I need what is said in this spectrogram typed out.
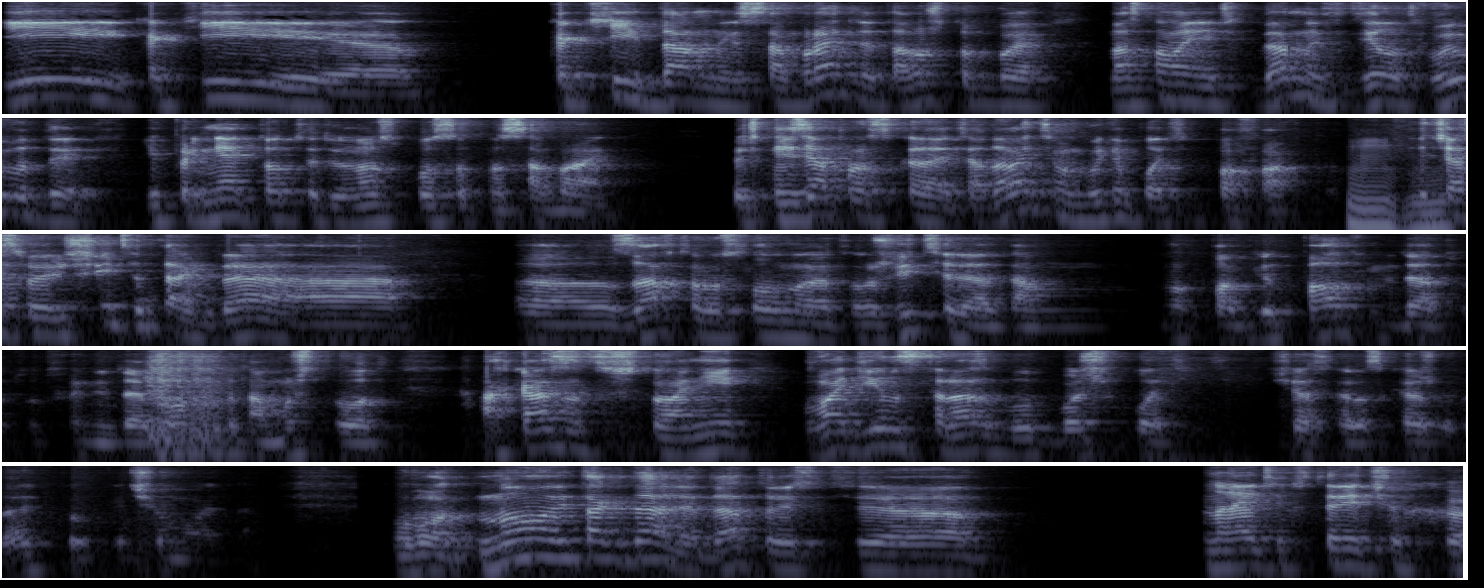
и какие какие данные собрать для того, чтобы на основании этих данных сделать выводы и принять тот или иной способ на собрание. То есть нельзя просто сказать, а давайте мы будем платить по факту. Mm-hmm. Сейчас вы решите так, да, а э, завтра условно этого жителя там ну, побьют палками, да, тут, тут не дай бог, потому что вот оказывается, что они в 11 раз будут больше платить. Сейчас я расскажу, да, почему это. Вот, ну и так далее, да, то есть э, на этих встречах э,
